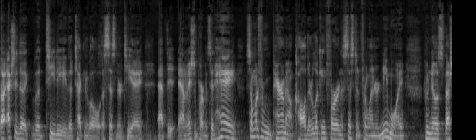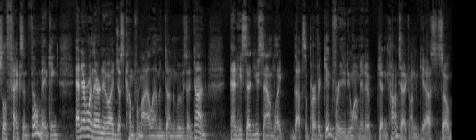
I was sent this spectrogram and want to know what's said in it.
uh, actually, the, the TD, the technical assistant or TA at the animation department said, Hey, someone from Paramount called. They're looking for an assistant for Leonard Nimoy who knows special effects and filmmaking. And everyone there knew I'd just come from ILM and done the movies I'd done. And he said, You sound like that's a perfect gig for you. Do you want me to get in contact? I'm Yes. So,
